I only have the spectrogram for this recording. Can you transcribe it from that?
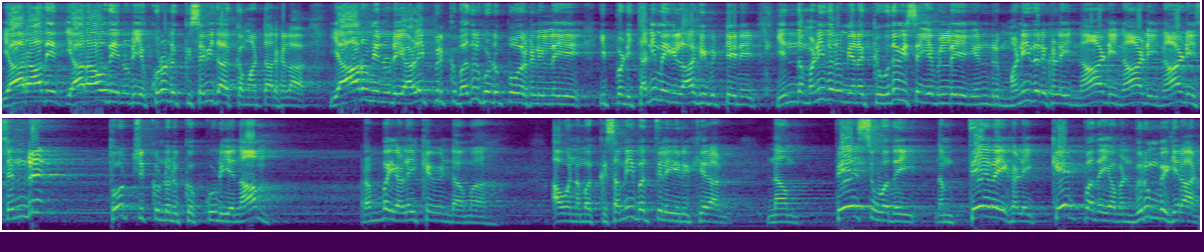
யாராவது யாராவது என்னுடைய குரலுக்கு செவிதாக்க மாட்டார்களா? யாரும் என்னுடைய அழைப்பிற்கு பதில் கொடுப்பவர்கள் இல்லையே. இப்படி தனிமையில் ஆகிவிட்டேனே. எந்த மனிதரும் எனக்கு உதவி செய்யவில்லையே என்று மனிதர்களை நாடி நாடி நாடி சென்று தோற்றி கொண்டிருக்கக்கூடிய நாம் ரப்பை அழைக்க வேண்டாமா? அவன் நமக்கு சமீபத்தில் இருக்கிறான். நாம் பேசுவதை நம் தேவைகளை கேட்பதை அவன் விரும்புகிறான்.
